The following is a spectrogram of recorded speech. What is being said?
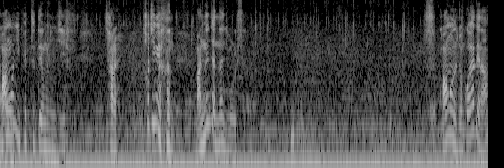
광원 이펙트 때문인지 잘 터지면 맞는지 안 맞는지 모르겠어. 광원을 좀 꺼야 되나?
